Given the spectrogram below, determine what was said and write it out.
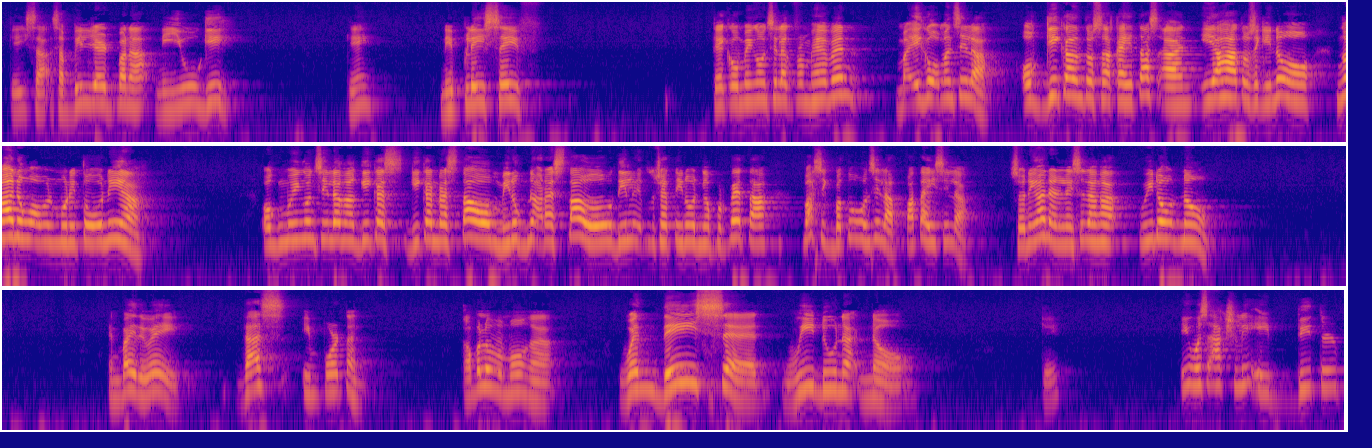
Okay, sa, sa billiard pa na, ni Yugi. Okay? Ni play safe. Kay kumingon sila from heaven, maigo man sila. O gikan to sa kahitasan, iyaha to sa Ginoo, nganong wa man mo nito niya. Og moingon sila nga gikas gikan rastao, minugna rastao, dili to siya tinuod nga propeta, basig batuon sila, patay sila. So ni ana sila nga, we don't know. And by the way, that's important. Kabalo mo nga, when they said, we do not know, okay, it was actually a bitter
